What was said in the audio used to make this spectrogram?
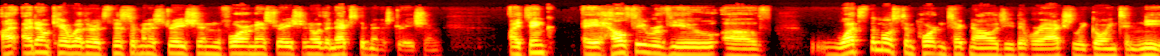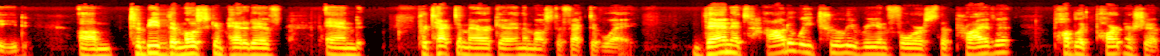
I, I, don't care whether it's this administration, the foreign administration, or the next administration. I think a healthy review of what's the most important technology that we're actually going to need um, to be the most competitive and protect America in the most effective way. Then it's how do we truly reinforce the private public partnership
